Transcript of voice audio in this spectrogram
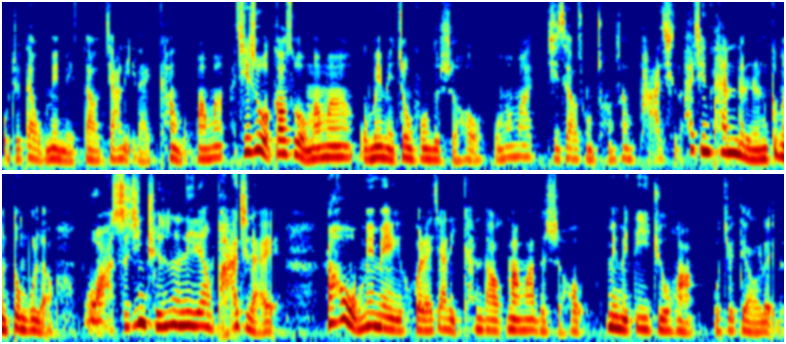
我就带我妹妹到家里来看我妈妈。其实我告诉我妈妈，我妹妹中风的时候，我妈妈急着要从床上爬起来，她已经瘫的人根本动不了，哇，使尽全身的力量爬起来。然后我妹妹回来家里看到妈妈的时候，妹妹第一句话我就掉泪了。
